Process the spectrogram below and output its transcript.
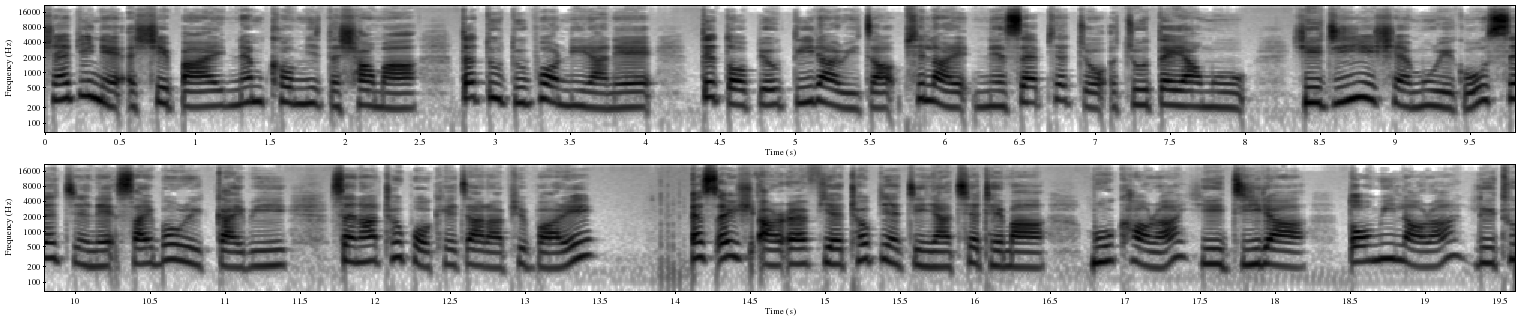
ရှမ်းပြည်နယ်အရှေ့ပိုင်းနမ်ခုံမြစ်တလျှောက်မှာတက်တူတူဖော်နေတာနဲ့တစ်တော်ပြုတ်တီးတာတွေကြောင့်ဖြစ်လာတဲ့နေဆက်ဖြတ်ကျော်အကျိုးသက်ရောက်မှုရေကြီးရေရှမ်းမှုတွေကိုစက်ကျင်တဲ့စိုင်းပုတ်တွေကင်ပြီးဆန္ဒထုတ်ဖော်ခဲ့ကြတာဖြစ်ပါတယ်။ SHRF ရဲ့ထုတ်ပြန်ကြေညာချက်ထဲမှာမိုးခေါင်တာရေကြီးတာတောမီလောင်တာလေထု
